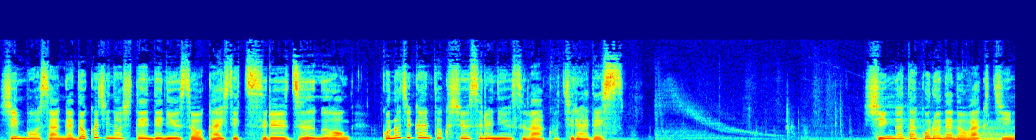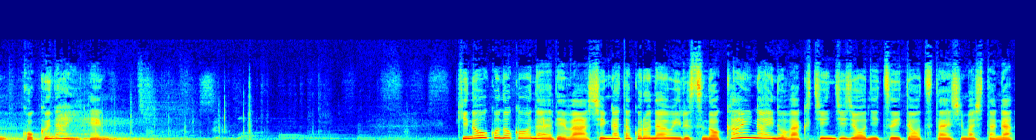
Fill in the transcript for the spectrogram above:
辛坊さんが独自の視点でニュースを解説するズームオン。この時間特集するニュースはこちらです。新型コロナのワクチン国内編。昨日このコーナーでは新型コロナウイルスの海外のワクチン事情についてお伝えしましたが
